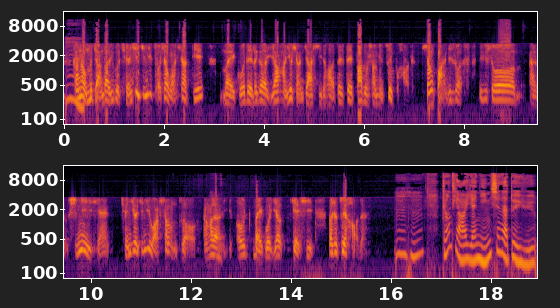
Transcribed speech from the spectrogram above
嗯，刚才我们讲到，如果全世界经济走向往下跌，美国的那个央行又想加息的话，对对大宗商品最不好的。相反，就是说，比如说，呃，十年以前全球经济往上走，然后呢，欧美国要减息，那是最好的。嗯哼，整体而言，您现在对于？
